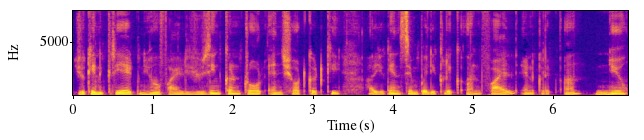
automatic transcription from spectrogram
You can create new file using control and shortcut key or you can simply click on file and click on new.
